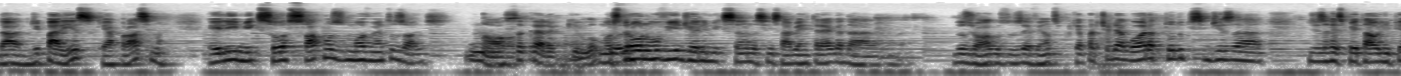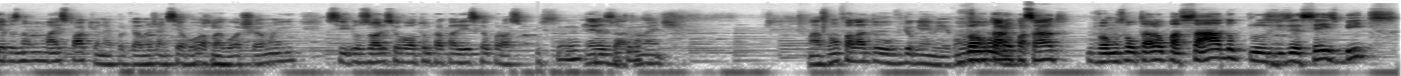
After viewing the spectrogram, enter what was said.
da, de Paris, que é a próxima, ele mixou só com os movimentos dos olhos. Nossa, cara, que loucura. Mostrou no vídeo ele mixando, assim, sabe, a entrega da, dos jogos, dos eventos, porque a partir de agora tudo que se diz a, diz a respeito a Olimpíadas não mais Tóquio, né? Porque ela já encerrou, Sim. apagou a chama e se, os olhos se voltam pra Paris, que é o próximo. Sim, Exatamente. Mas vamos falar do videogame. Vamos, Vamos voltar lá. ao passado. Vamos voltar ao passado, para os 16 bits,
